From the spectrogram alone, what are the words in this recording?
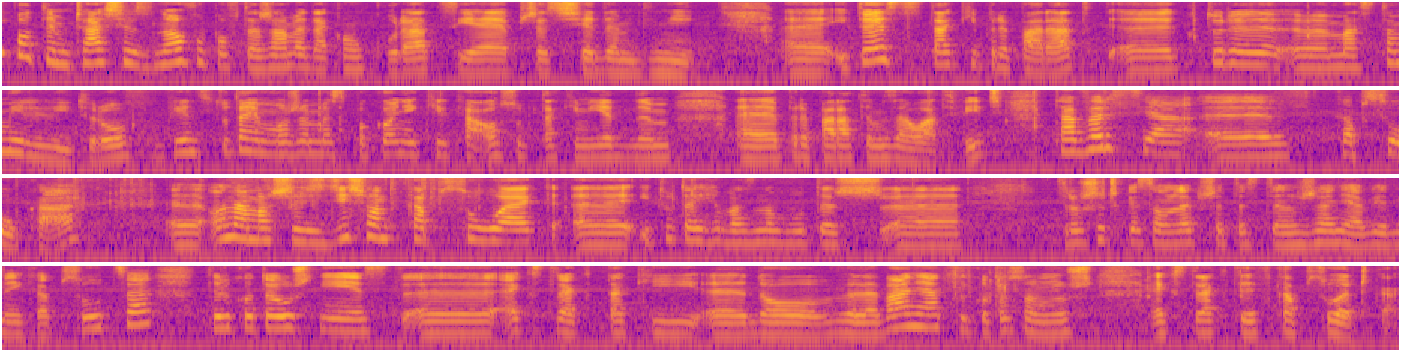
I po tym czasie znowu powtarzamy taką kurację przez 7 dni. E, I to jest taki preparat, e, który e, ma 100 ml, więc tutaj możemy spokojnie kilka osób takim jednym e, preparatem załatwić. Ta wersja e, w kapsułkach, e, ona ma 60 kapsułek e, i tutaj chyba znowu też e, troszeczkę są lepsze te stężenia w jednej kapsułce, tylko to już nie jest e, ekstrakt taki e, do wylewania, tylko to są już ekstrakty w kapsułeczkach.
